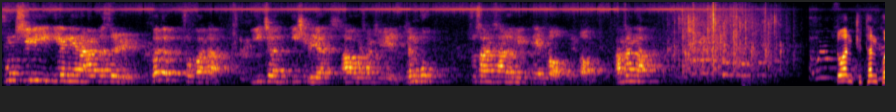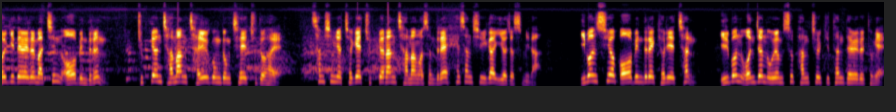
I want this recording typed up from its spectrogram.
충실히 이행해 나갈 것을 거듭 촉구한다. 2021년 4월 30일 전국 수산산업인 대표 활동 감사합니다. 또한 규탄 걸기 대회를 마친 어업인들은 죽변 자망 자율공동체의 주도하에 30여 척의 죽변항 자망어선들의 해상 시위가 이어졌습니다. 이번 수협 어업인들의 결의에 찬 일본 원전 오염수 방출 규탄 대회를 통해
